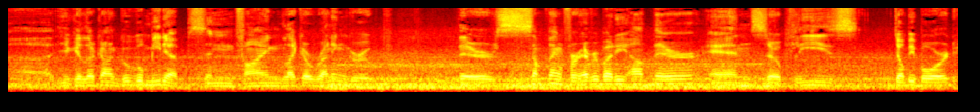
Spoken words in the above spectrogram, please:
Uh, you could look on Google Meetups and find like a running group there's something for everybody out there, and so please don't be bored.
